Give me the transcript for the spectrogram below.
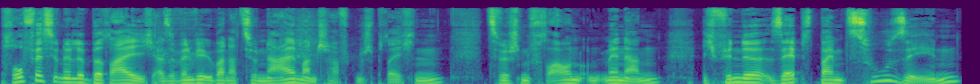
professionelle Bereich, also wenn wir über Nationalmannschaften sprechen, zwischen Frauen und Männern, ich finde, selbst beim Zusehen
